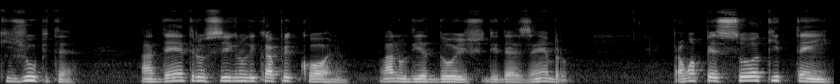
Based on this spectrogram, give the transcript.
que Júpiter adentre o signo de Capricórnio, lá no dia 2 de dezembro, para uma pessoa que tem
